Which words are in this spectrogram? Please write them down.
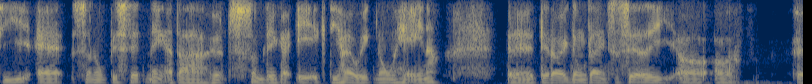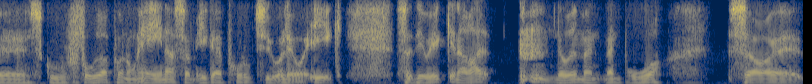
sige, at sådan nogle besætninger, der har høns, som lægger æg, de har jo ikke nogen haner. Øh, det er der jo ikke nogen, der er interesseret i at, at øh, skulle fodre på nogle haner, som ikke er produktive og laver æg. Så det er jo ikke generelt noget, man, man bruger. Så øh,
